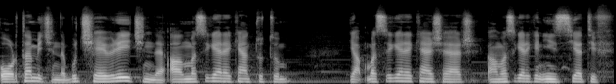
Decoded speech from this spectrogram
ortam içinde, bu çevre içinde alması gereken tutum, yapması gereken şeyler, alması gereken inisiyatif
